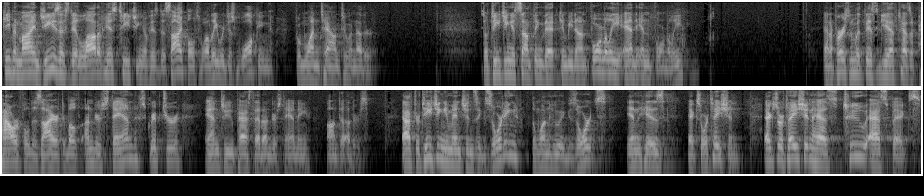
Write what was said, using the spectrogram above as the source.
Keep in mind, Jesus did a lot of his teaching of his disciples while they were just walking from one town to another. So, teaching is something that can be done formally and informally. And a person with this gift has a powerful desire to both understand Scripture and to pass that understanding on to others. After teaching, he mentions exhorting, the one who exhorts in his exhortation. Exhortation has two aspects.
